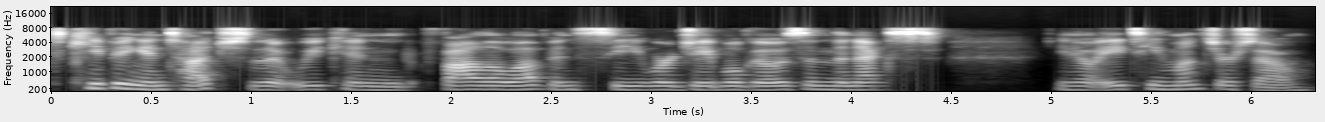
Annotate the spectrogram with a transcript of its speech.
to keeping in touch so that we can follow up and see where jabil goes in the next you know 18 months or so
